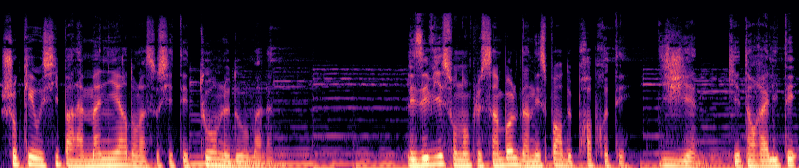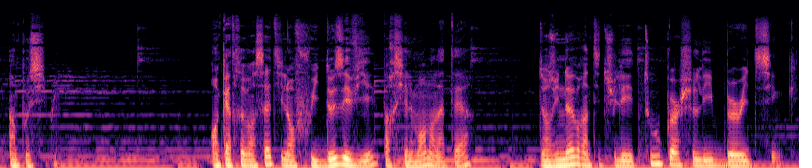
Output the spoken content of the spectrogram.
choqué aussi par la manière dont la société tourne le dos aux malades. Les éviers sont donc le symbole d'un espoir de propreté, d'hygiène, qui est en réalité impossible. En 87, il enfouit deux éviers partiellement dans la terre, dans une œuvre intitulée Two Partially Buried Sink.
